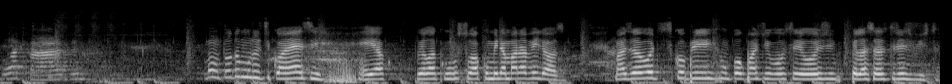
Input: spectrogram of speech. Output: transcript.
Boa tarde. Bom, todo mundo te conhece e a- pela sua comida maravilhosa. Mas eu vou descobrir um pouco mais de você hoje pela sua entrevista.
